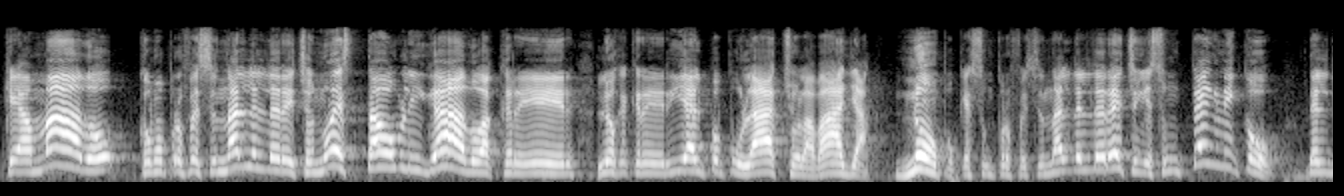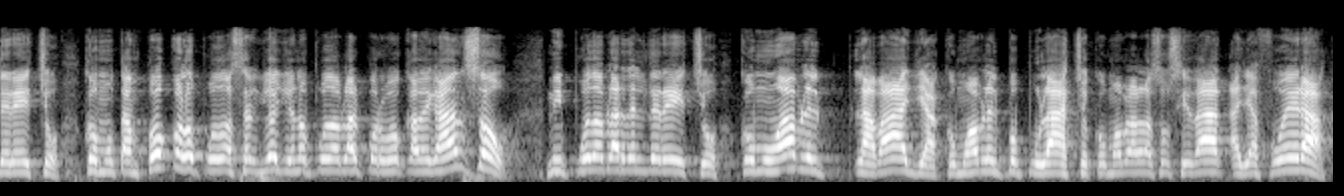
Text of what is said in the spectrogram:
que Amado, como profesional del derecho, no está obligado a creer lo que creería el populacho, la valla. No, porque es un profesional del derecho y es un técnico del derecho, como tampoco lo puedo hacer yo. Yo no puedo hablar por boca de ganso, ni puedo hablar del derecho como habla la valla, como habla el populacho, como habla la sociedad allá afuera.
